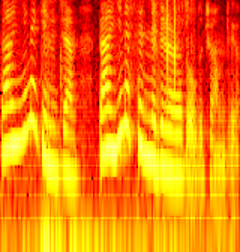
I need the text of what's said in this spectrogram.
Ben yine geleceğim. Ben yine seninle bir arada olacağım diyor.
